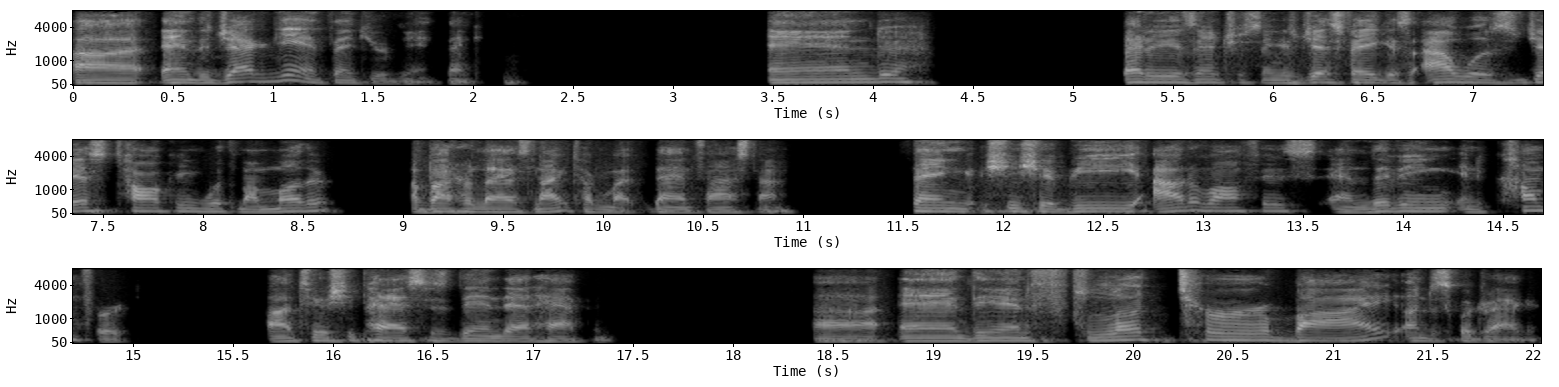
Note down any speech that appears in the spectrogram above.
Uh, and the Jack again, thank you again. Thank you. And that is interesting. It's just Vegas. I was just talking with my mother about her last night, talking about Dianne Feinstein saying she should be out of office and living in comfort until she passes, then that happened. Uh, and then Flutterby underscore dragon.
